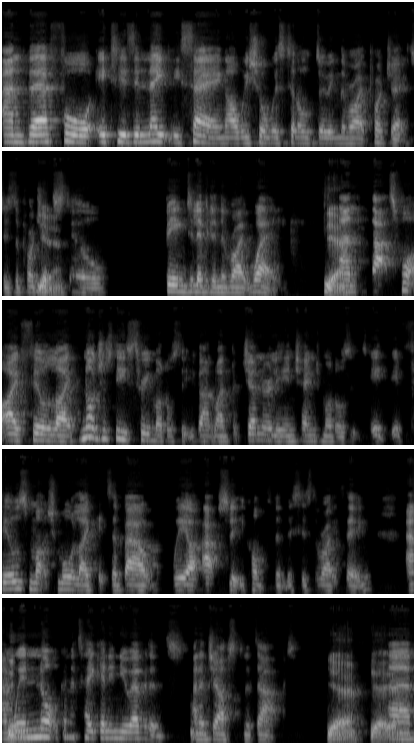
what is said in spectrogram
and therefore, it is innately saying, Are we sure we're still doing the right project? Is the project Yeah. still being delivered in the right way? Yeah. And that's what I feel like, not just these three models that you've outlined, but generally in change models, it, it, it feels much more like it's about we are absolutely confident this is the right thing. And Yeah. we're not going to take any new evidence and adjust and adapt. yeah. Yeah. Yeah. Um,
